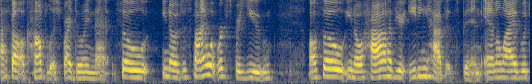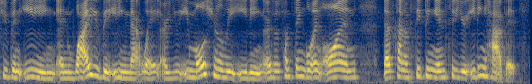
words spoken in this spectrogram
I felt accomplished by doing that. So, you know, just find what works for you. Also, you know, how have your eating habits been? Analyze what you've been eating and why you've been eating that way. Are you emotionally eating? Or is there something going on that's kind of seeping into your eating habits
